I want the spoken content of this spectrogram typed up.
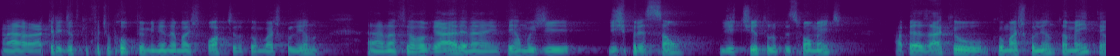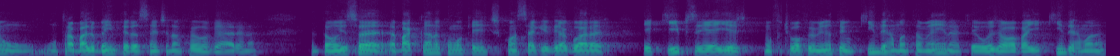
Ah, acredito que o futebol feminino é mais forte do que o masculino ah, na ferroviária, né, em termos de, de, expressão, de título principalmente, apesar que o, que o masculino também tem um, um, trabalho bem interessante na ferroviária. Né? Então, isso é, é, bacana como que a gente consegue ver agora equipes, e aí no futebol feminino tem o Kinderman também, né, que hoje é o Havaí Kinderman, né,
